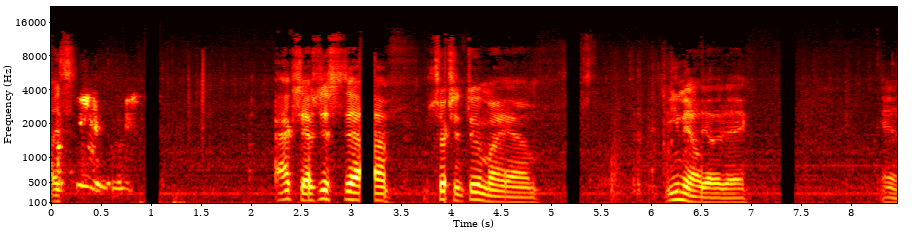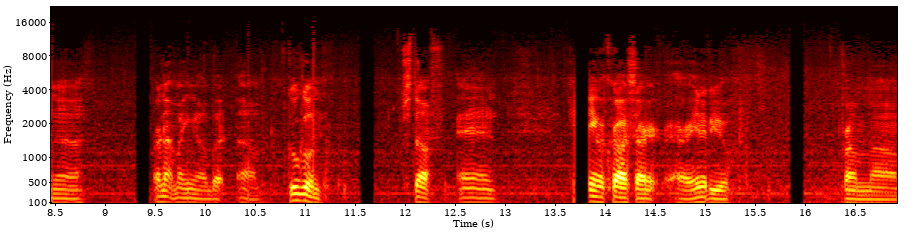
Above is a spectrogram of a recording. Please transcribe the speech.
I I've s- seen it at least. Actually, I was just uh, searching through my um, email the other day, and uh, or not my email, but um, googling stuff, and came across our, our interview from uh,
